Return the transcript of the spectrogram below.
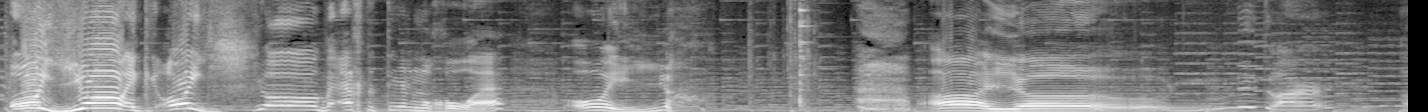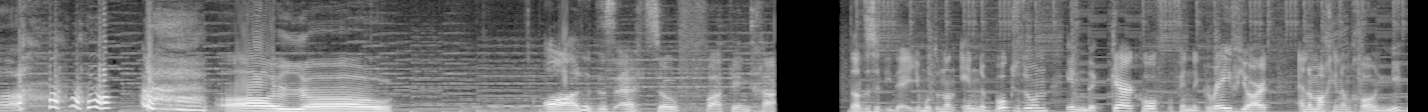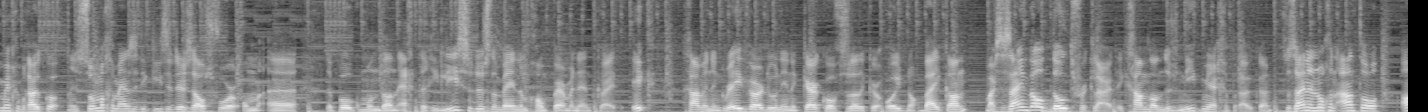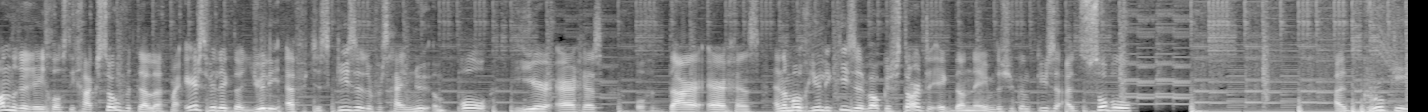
Oi, yo! Ik, oi, yo! Ik ben echt een teringmogol, hè? Oi, yo! Ah, yo! Niet waar! Oh, yo! Oh, dit is echt zo fucking gaaf. Dat is het idee. Je moet hem dan in de box doen, in de kerkhof of in de graveyard. En dan mag je hem gewoon niet meer gebruiken. En sommige mensen die kiezen er zelfs voor om uh, de Pokémon dan echt te releasen. Dus dan ben je hem gewoon permanent kwijt. Ik ga hem in een graveyard doen, in een kerkhof, zodat ik er ooit nog bij kan. Maar ze zijn wel doodverklaard. Ik ga hem dan dus niet meer gebruiken. Zo zijn er nog een aantal andere regels, die ga ik zo vertellen. Maar eerst wil ik dat jullie eventjes kiezen. Er verschijnt nu een poll hier ergens of daar ergens. En dan mogen jullie kiezen welke starter ik dan neem. Dus je kunt kiezen uit Sobble, uit Grookey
